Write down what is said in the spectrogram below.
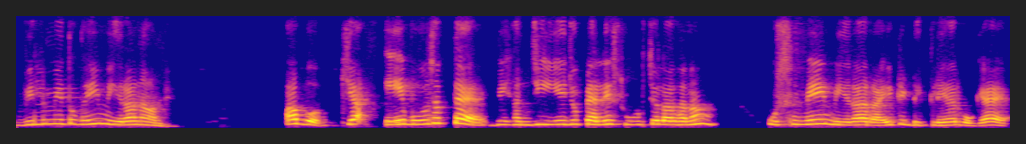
विल में तो भाई मेरा नाम है। अब क्या ए बोल सकता है, भी हाँ जी, ये जो पहले सूट चला था ना, उसमें मेरा राइट डिक्लेयर हो गया है।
